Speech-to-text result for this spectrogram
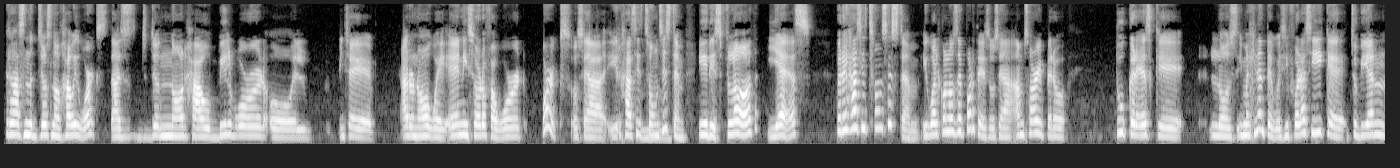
Pero that's not, just not how it works. That's not how Billboard or el pinche, I don't know, way, any sort of award works. O sea, it has its own mm. system. It is flawed, yes, pero it has its own system. Igual con los deportes, o sea, I'm sorry, pero tú crees que los, imagínate, güey, si fuera así que to be an,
